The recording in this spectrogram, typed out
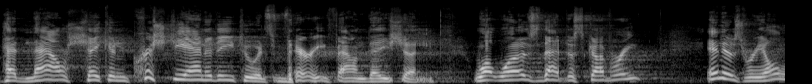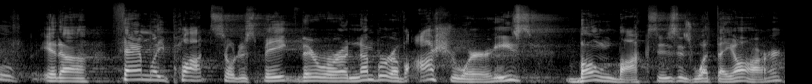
had now shaken Christianity to its very foundation. What was that discovery? In Israel, in a family plot, so to speak, there were a number of ossuaries, bone boxes is what they are,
